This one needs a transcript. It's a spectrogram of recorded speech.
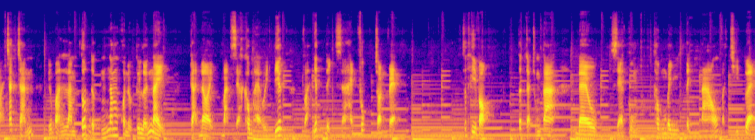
và chắc chắn nếu bạn làm tốt được năm khoản đầu tư lớn này cả đời bạn sẽ không hề hối tiếc và nhất định sẽ hạnh phúc trọn vẹn. Rất hy vọng tất cả chúng ta đều sẽ cùng thông minh, tỉnh táo và trí tuệ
